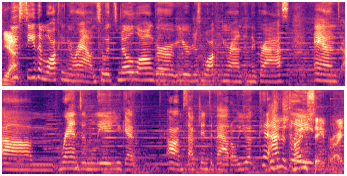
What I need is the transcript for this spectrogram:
Yeah. You see them walking around, so it's no longer you're just walking around in the grass and um, randomly you get um, sucked into battle. You can Which is a time saver, I,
